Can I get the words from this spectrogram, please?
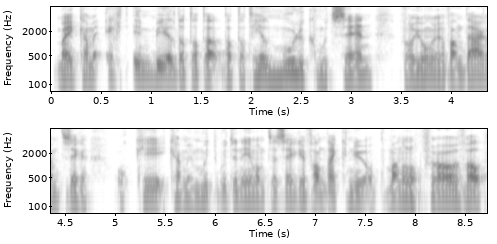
maar ik kan me echt inbeelden dat dat, dat, dat dat heel moeilijk moet zijn voor jongeren vandaag om te zeggen: Oké, ik ga mijn moed moeten nemen om te zeggen van dat ik nu op mannen op vrouwen val.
